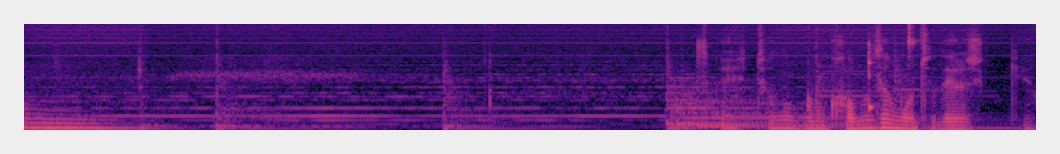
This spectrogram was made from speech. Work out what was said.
음... 네, 저는 그럼 검은색 먼저 내려줄게요.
